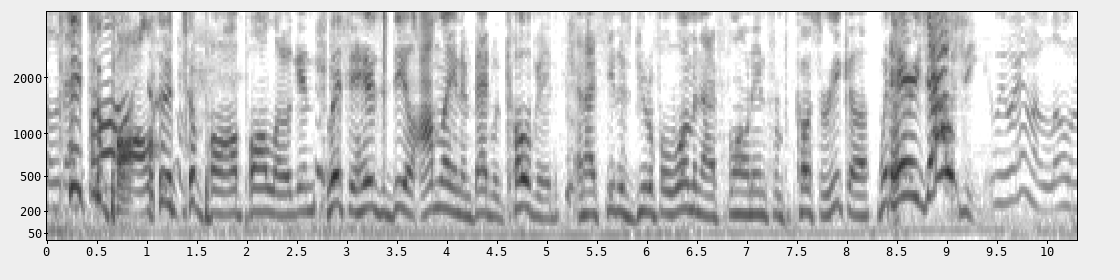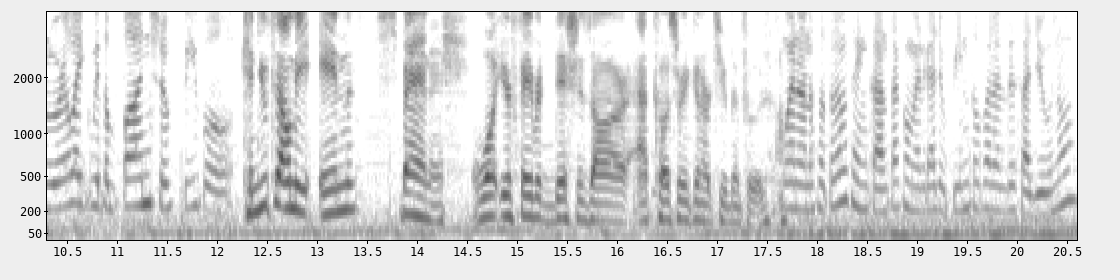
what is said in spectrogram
So that to Paul, to Paul, Paul Logan. Listen, here's the deal. I'm laying in bed with COVID, and I see this beautiful woman that I've flown in from Costa Rica with Harry Jowsey. We weren't alone. We were like with a bunch of people. Can you tell me in Spanish what your favorite dishes are at Costa Rican or Cuban food? Bueno, a nosotros nos encanta comer gallo pinto para el desayuno,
